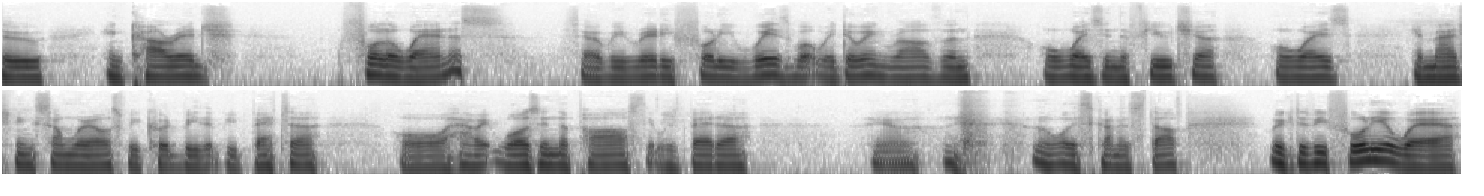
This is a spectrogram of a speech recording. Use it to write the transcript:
to encourage full awareness. So we really fully with what we're doing, rather than always in the future always imagining somewhere else we could be that be better, or how it was in the past, it was better, you know, and all this kind of stuff. We could be fully aware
